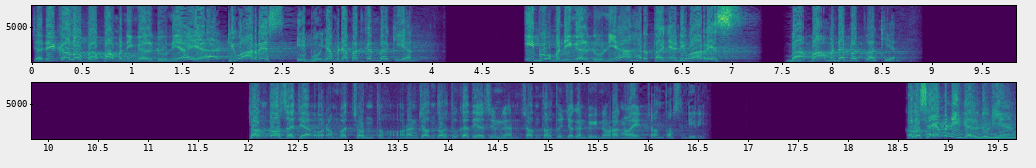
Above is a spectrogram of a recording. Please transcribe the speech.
Jadi kalau bapak meninggal dunia ya diwaris, ibunya mendapatkan bagian. Ibu meninggal dunia, hartanya diwaris. Bapak mendapat bagian. Contoh saja, orang buat contoh. Orang contoh itu kata Contoh itu jangan bikin orang lain, contoh sendiri. Kalau saya meninggal dunia,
